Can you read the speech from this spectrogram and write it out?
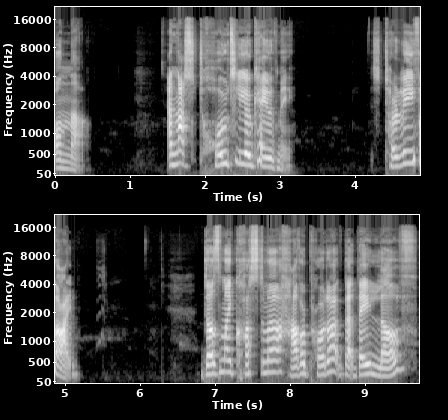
on that. And that's totally okay with me. It's totally fine. Does my customer have a product that they love?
